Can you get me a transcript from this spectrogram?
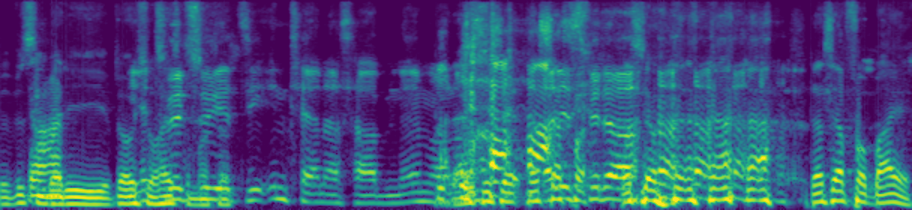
Will wissen, ja. wer die, wer euch so heiß willst du jetzt die Internas haben, ne? Das ist, ja, das, ist ja, das, das ist ja vorbei.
